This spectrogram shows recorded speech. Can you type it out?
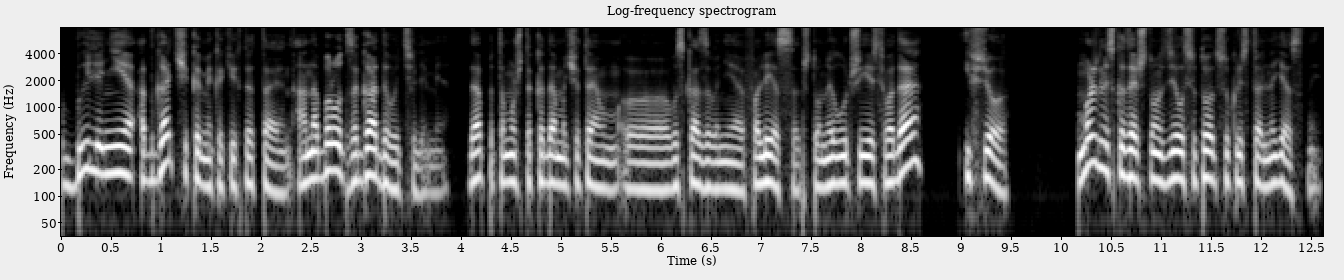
были не отгадчиками каких-то тайн, а наоборот загадывателями. Да, потому что когда мы читаем э, высказывание Фалеса, что наилучше есть вода, и все. Можно ли сказать, что он сделал ситуацию кристально ясной?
